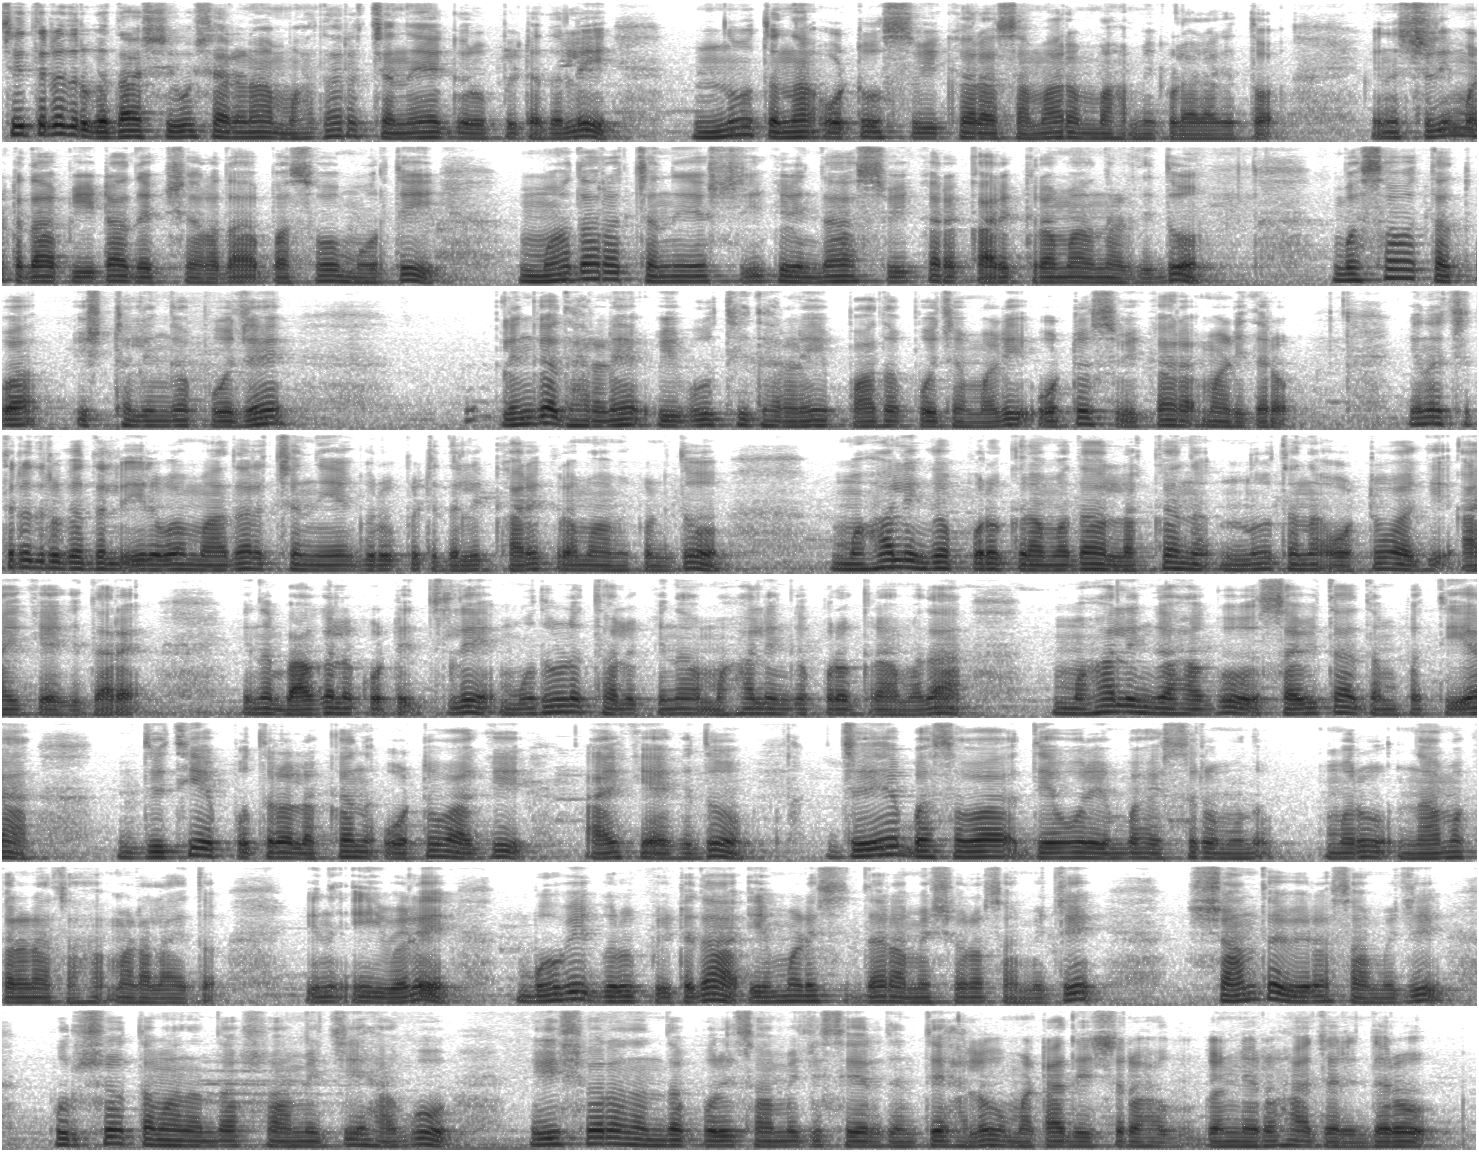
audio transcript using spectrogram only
ಚಿತ್ರದುರ್ಗದ ಶಿವಶರಣ ಮಹದರ ಚೆನ್ನಯ್ಯ ಗುರುಪೀಠದಲ್ಲಿ ನೂತನ ಒಟ್ಟು ಸ್ವೀಕಾರ ಸಮಾರಂಭ ಹಮ್ಮಿಕೊಳ್ಳಲಾಗಿತ್ತು. ಇನ್ನು ಶ್ರೀಮಠದ ಪೀಠಾಧ್ಯಕ್ಷರಾದ ಬಸವಮೂರ್ತಿ ಮಹದರ ಚೆನ್ನಯ್ಯ ಶ್ರೀಗಳಿಂದ ಸ್ವೀಕಾರ ಕಾರ್ಯಕ್ರಮ ನಡೆದಿದ್ದು, ಬಸವ ತತ್ವ, ಇಷ್ಟಲಿಂಗ ಪೂಜೆ, ಲಿಂಗಧಾರಣೆ, ವಿಭೂತಿ ಧಾರಣೆ ಪಾದಪೂಜೆ ಮಾಡಿ ಒಟ್ಟು ಸ್ವೀಕಾರ ಮಾಡಿದರು. ಇನ್ನು ಚಿತ್ರದುರ್ಗದಲ್ಲಿ ಇರುವ ಮಾದಾರ ಚೆನ್ನಯ್ಯ ಗುರುಪೀಠದಲ್ಲಿ ಕಾರ್ಯಕ್ರಮ ಹಮ್ಮಿಕೊಂಡಿದ್ದು ಮಹಾಲಿಂಗಪುರ ಗ್ರಾಮದ ಲಕ್ಕನ್ ನೂತನ ಒಟ್ಟುವಾಗಿ ಆಯ್ಕೆಯಾಗಿದ್ದಾರೆ. ಇನ್ನು ಬಾಗಲಕೋಟೆ ಜಿಲ್ಲೆ ಮುಧೋಳ ತಾಲೂಕಿನ ಮಹಾಲಿಂಗಪುರ ಗ್ರಾಮದ ಮಹಾಲಿಂಗ ಹಾಗೂ ಸವಿತಾ ದಂಪತಿಯ ದ್ವಿತೀಯ ಪುತ್ರ ಲಕ್ಕನ್ ಒಟ್ಟುವಾಗಿ ಆಯ್ಕೆಯಾಗಿದ್ದು, ಜಯಬಸವ ದೇವರು ಎಂಬ ಹೆಸರು ಮರು ನಾಮಕರಣ ಸಹ ಮಾಡಲಾಯಿತು. ಇನ್ನು ಈ ವೇಳೆ ಭೋವಿ ಗುರುಪೀಠದ ಇಮ್ಮಡಿ ಸಿದ್ದರಾಮೇಶ್ವರ ಸ್ವಾಮೀಜಿ, ಶಾಂತವೀರ ಸ್ವಾಮೀಜಿ, ಪುರುಷೋತ್ತಮಾನಂದ ಸ್ವಾಮೀಜಿ ಹಾಗೂ ಈಶ್ವರಾನಂದಪುರಿ ಸ್ವಾಮೀಜಿ ಸೇರಿದಂತೆ ಹಲವು ಮಠಾಧೀಶರು ಹಾಗೂ ಗಣ್ಯರು ಹಾಜರಿದ್ದರು.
